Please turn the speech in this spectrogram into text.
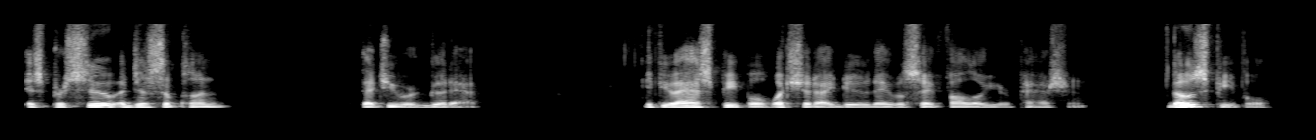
is pursue a discipline that you are good at. If you ask people, what should I do? They will say, follow your passion. Those people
